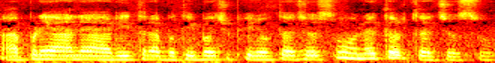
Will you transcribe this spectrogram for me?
આપણે આને આ રીતના બધી બાજુ ફેરવતા જશું અને તરતા જશું.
